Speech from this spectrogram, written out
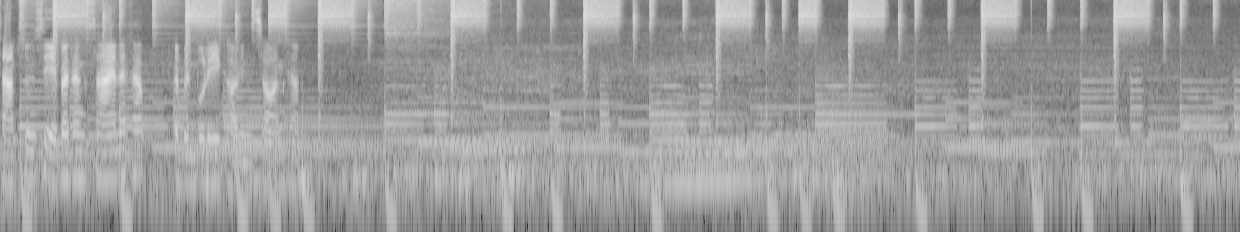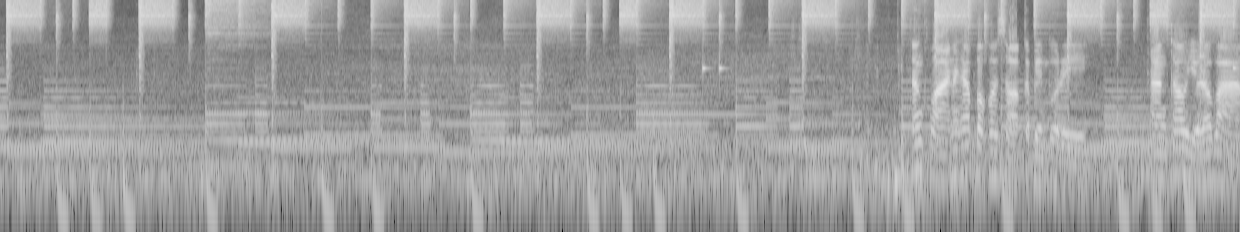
สามศูนย์สี่ไปทางซ้ายนะครับกบินบุรีเขาหินซ้อนครับ ทางขวานะครับบคสกบินบุรี ทางเข้าอยู่ระหว่าง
